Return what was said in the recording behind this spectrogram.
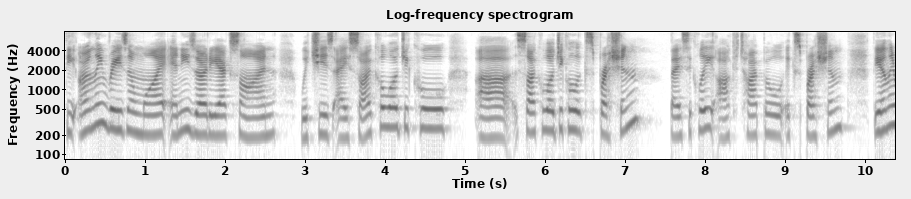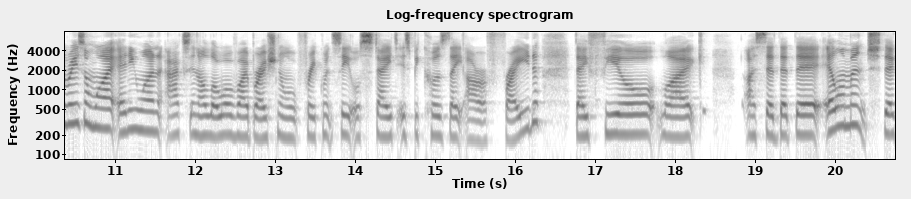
the only reason why any zodiac sign which is a psychological uh, psychological expression basically archetypal expression. The only reason why anyone acts in a lower vibrational frequency or state is because they are afraid. They feel like I said that their element, their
